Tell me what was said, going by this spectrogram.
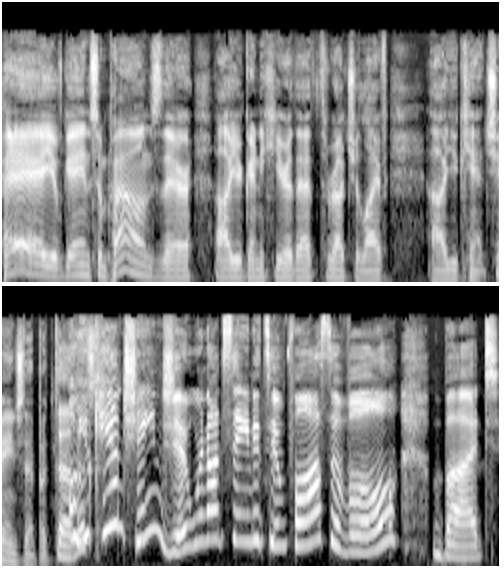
Hey, you've gained some pounds there. Uh, you're going to hear that throughout your life. Uh, you can't change that. But uh, oh, you can change it. We're not saying it's impossible, but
